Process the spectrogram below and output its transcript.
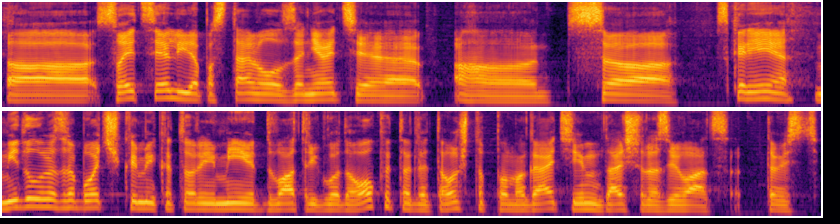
Своей целью я поставил занятия с скорее middle разработчиками, которые имеют 2-3 года опыта для того, чтобы помогать им дальше развиваться. То есть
